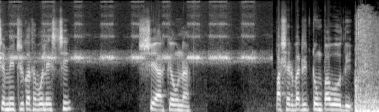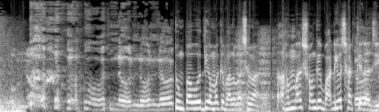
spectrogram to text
যে মেয়েটির কথা বলে এসেছি সে আর কেউ না। পাশের বাড়ির টুম্পা বৌদি। টুম্পা বৌদি আমাকে ভালোবাসে মা। আমার সঙ্গে বাড়িও ছাড়তে রাজি।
